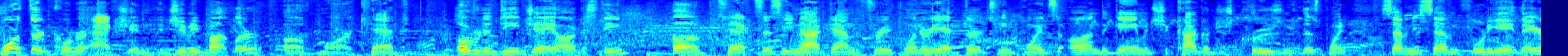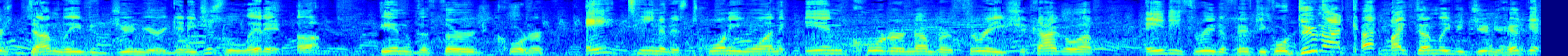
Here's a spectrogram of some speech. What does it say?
More third quarter action. Jimmy Butler of Marquette over to DJ Augustin of Texas. He knocked down the three pointer. He had 13 points on the game, and Chicago just cruising at this point 77 48. There's Dunleavy Jr. again. He just lit it up in the third quarter. 18 of his 21 in quarter number three. Chicago up 83 to 54. Do not cut Mike Dunleavy Jr. He'll get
